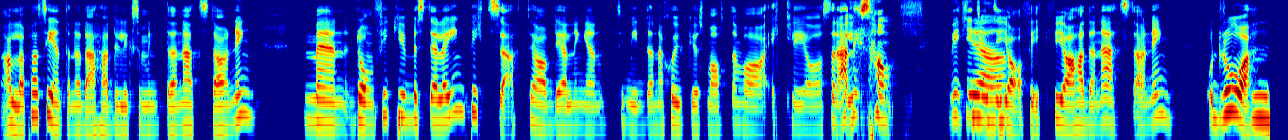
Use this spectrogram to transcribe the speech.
alla patienterna där hade liksom inte en ätstörning. Men de fick ju beställa in pizza till avdelningen till middag när sjukhusmaten var äcklig och sådär liksom. Vilket Ja. inte jag fick för jag hade en ätstörning. Och då, Mm.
